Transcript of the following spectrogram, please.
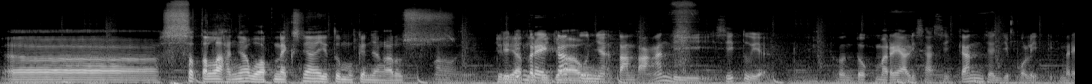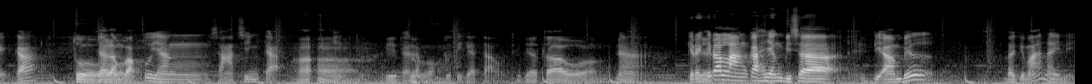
eh setelahnya what next-nya itu mungkin yang harus Oh, iya. Jadi dilihat lebih mereka jauh. punya tantangan di situ ya untuk merealisasikan janji politik mereka Tuh. dalam waktu yang sangat singkat, Ah-ah, gitu. dalam waktu tiga tahun. tiga tahun. Nah, kira-kira langkah yang bisa diambil bagaimana ini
